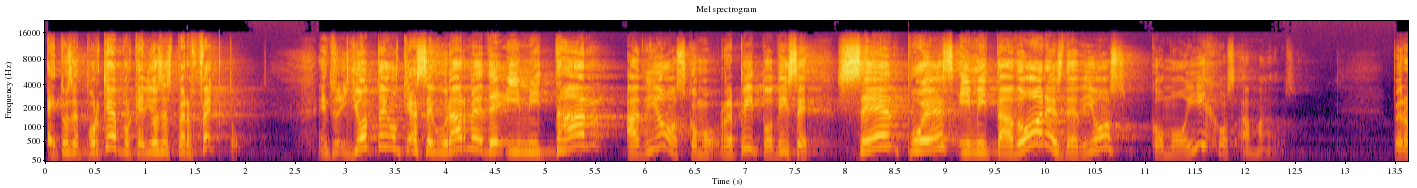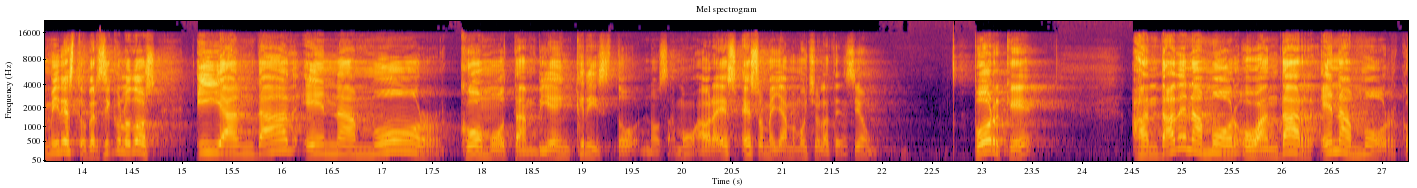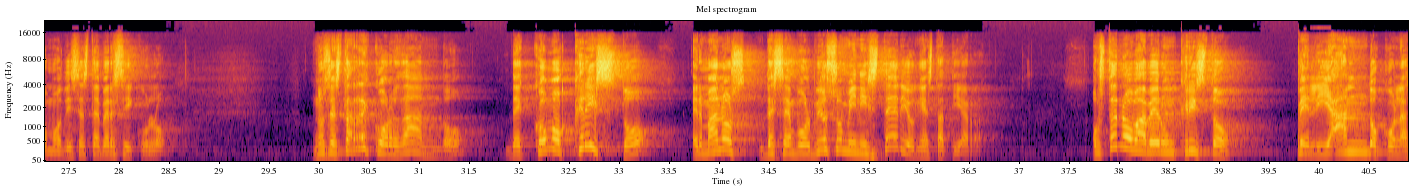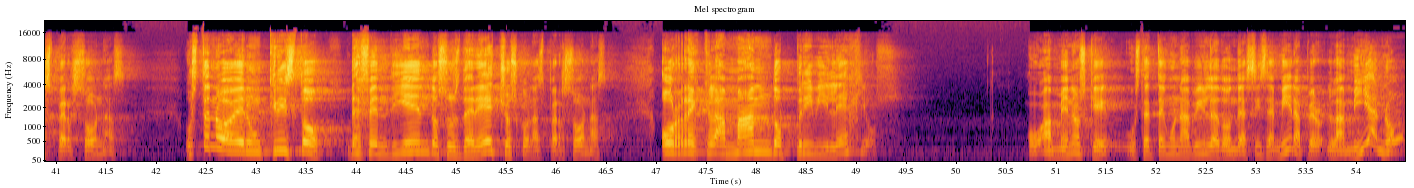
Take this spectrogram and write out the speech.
Entonces, ¿por qué? Porque Dios es perfecto. Entonces, yo tengo que asegurarme de imitar a Dios. Como repito, dice, sed pues imitadores de Dios como hijos amados. Pero mire esto, versículo 2, y andad en amor como también Cristo nos amó. Ahora, eso, eso me llama mucho la atención. Porque andad en amor o andar en amor, como dice este versículo, nos está recordando de cómo Cristo, hermanos, desenvolvió su ministerio en esta tierra. Usted no va a ver un Cristo peleando con las personas. Usted no va a ver un Cristo defendiendo sus derechos con las personas o reclamando privilegios. O a menos que usted tenga una Biblia donde así se mira, pero la mía no.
